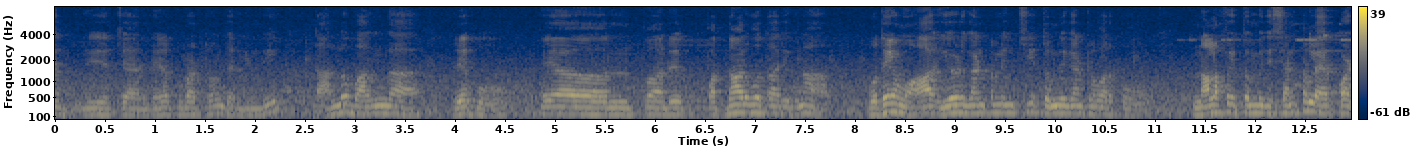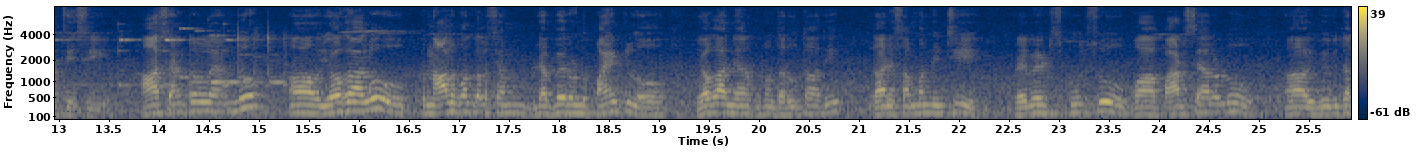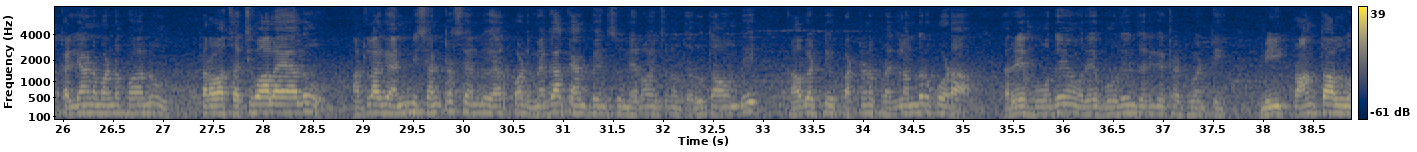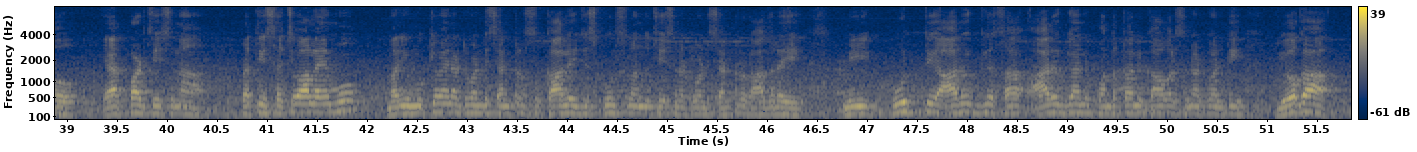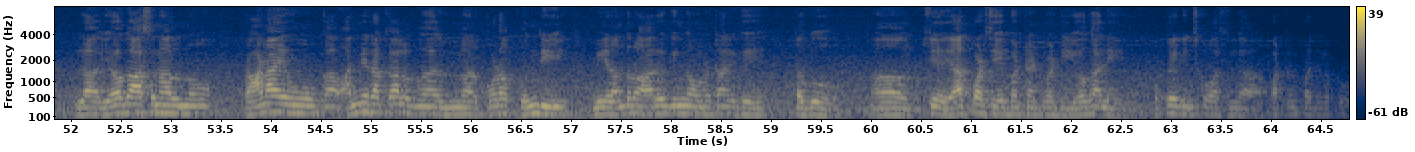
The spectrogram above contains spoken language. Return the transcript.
చ- నేర్పబడటం జరిగింది. దానిలో భాగంగా రేపు రేపు పద్నాలుగో తారీఖున ఉదయం ఆ ఏడు గంటల నుంచి తొమ్మిది గంటల వరకు నలభై తొమ్మిది సెంటర్లు ఏర్పాటు చేసి ఆ సెంటర్లందు యోగాలు నాలుగు వందల సెం డెబ్బై రెండు పాయింట్లో యోగా నేర్పడం జరుగుతుంది. దానికి సంబంధించి ప్రైవేట్ స్కూల్స్ పా పాఠశాలలు వివిధ కళ్యాణ మండపాలు తర్వాత సచివాలయాలు అట్లాగే అన్ని సెంటర్స్ ఎందు ఏర్పాటు మెగా క్యాంపెయిన్స్ నిర్వహించడం జరుగుతూ ఉంది. కాబట్టి పట్టణ ప్రజలందరూ కూడా రేపు ఉదయం రేపు ఉదయం జరిగేటటువంటి మీ ప్రాంతాల్లో ఏర్పాటు చేసిన ప్రతి సచివాలయము మరియు ముఖ్యమైనటువంటి సెంటర్స్ కాలేజీ స్కూల్స్ నందు చేసినటువంటి సెంటర్కు హాజరై మీ పూర్తి ఆరోగ్య ఆరోగ్యాన్ని పొందటానికి కావలసినటువంటి యోగా యోగాసనాలను ప్రాణాయామం కా- అన్ని రకాలు కూడా పొంది మీరందరూ ఆరోగ్యంగా ఉండటానికి తగు చే- ఏర్పాటు చేయబడినటువంటి యోగాని ఉపయోగించుకోవాల్సిందిగా పట్టణ ప్రజలకు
